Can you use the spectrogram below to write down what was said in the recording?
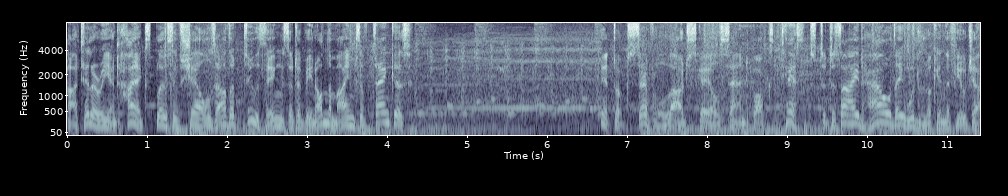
artillery and high explosive shells are the two things that have been on the minds of tankers. It took several large-scale sandbox tests to decide how they would look in the future,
